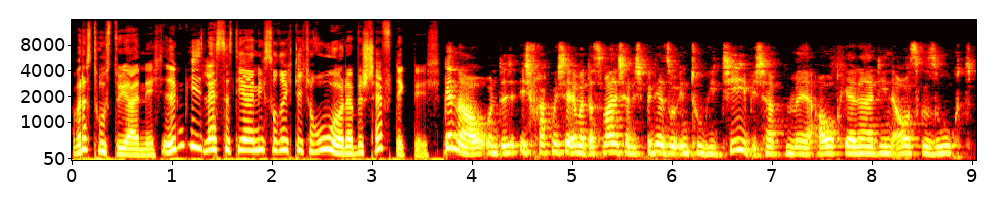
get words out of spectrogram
Aber das tust du ja nicht. Irgendwie lässt es dir ja nicht so richtig Ruhe oder beschäftigt dich. Genau, und ich, ich frage mich ja immer, das meine ich halt, ich bin ja so intuitiv. Ich habe mir auch ja Nadine ausgesucht,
